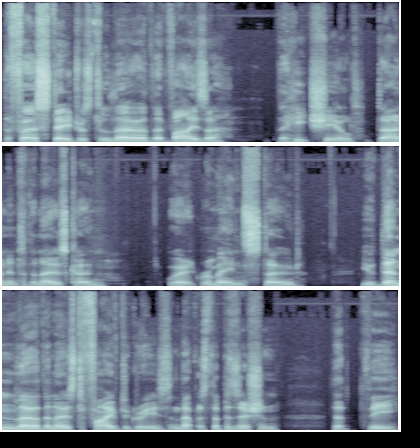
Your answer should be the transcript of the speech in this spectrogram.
The first stage was to lower the visor, the heat shield, down into the nose cone, where it remains stowed. You'd then lower the nose to five degrees, and that was the position that the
